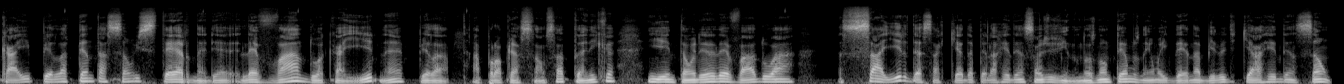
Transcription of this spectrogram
cai pela tentação externa, ele é levado a cair né, pela a própria ação satânica e então ele é levado a sair dessa queda pela redenção divina. Nós não temos nenhuma ideia na Bíblia de que há redenção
